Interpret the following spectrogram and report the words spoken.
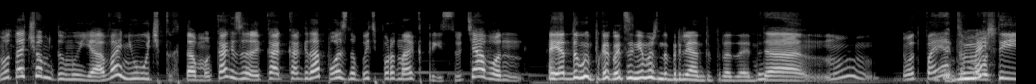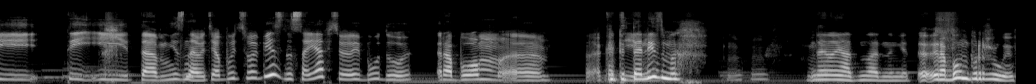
Ну, Вот о чем думаю я? О вонючках там, как за, как, когда поздно быть порноактрисой. У тебя вон А я думаю, по какой цене можно бриллианты продать, да? Да, ну, вот поэтому понимаешь? ты, ты и там, не знаю, у тебя будет свой бизнес, а я все и буду рабом э, академии. Капитализма? Мгм. Да ладно, ладно, нет. Э, Рабом буржуев.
